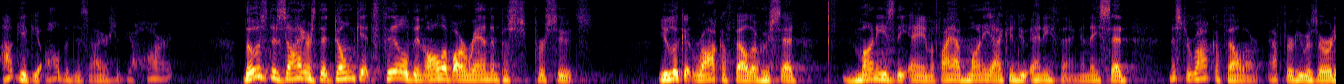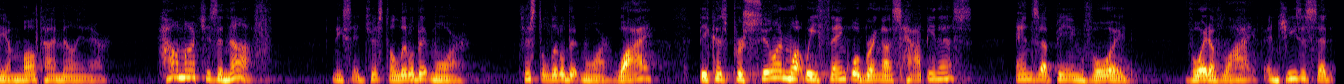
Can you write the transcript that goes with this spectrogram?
I'll give you all the desires of your heart. Those desires that don't get filled in all of our random pursuits. You look at Rockefeller, who said, Money's the aim. If I have money, I can do anything. And they said, Mr. Rockefeller, after he was already a multimillionaire, how much is enough? And he said, just a little bit more. Just a little bit more. Why? Because pursuing what we think will bring us happiness ends up being void, void of life. And Jesus said,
